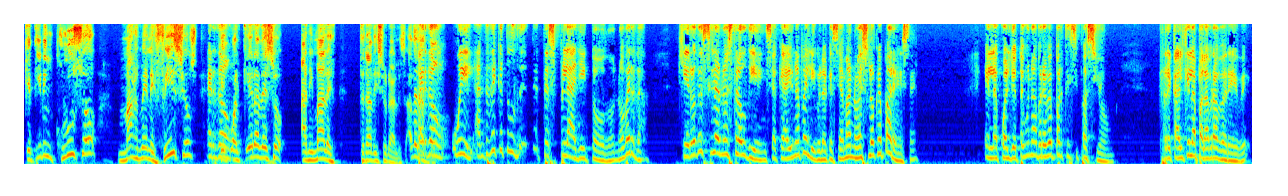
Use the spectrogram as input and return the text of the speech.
que tiene incluso más beneficios Perdón. que cualquiera de esos animales tradicionales. Adelante. Perdón, Will, antes de que tú te- te explaye y todo, ¿no verdad? Quiero decirle a nuestra audiencia que hay una película que se llama No es lo que parece, en la cual yo tengo una breve participación. Recalque la palabra breve.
